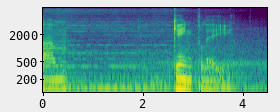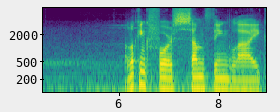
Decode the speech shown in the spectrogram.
Um, gameplay. I'm looking for something like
